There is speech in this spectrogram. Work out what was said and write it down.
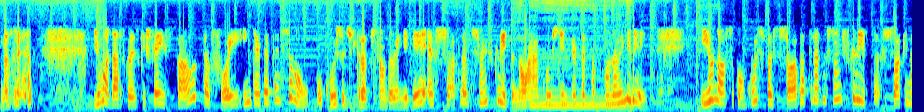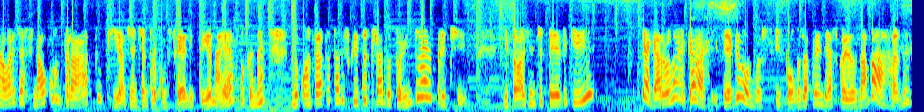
Não é? E uma das coisas que fez falta foi interpretação. O curso de tradução da UNB é só tradução escrita, não há curso de interpretação na UNB. E o nosso concurso foi só para tradução escrita. Só que na hora de assinar o contrato, que a gente entrou como CLT na época, né? No contrato estava escrito tradutor intérprete. Então a gente teve que pegar ou largar. E pegamos. E fomos aprender as coisas na barra, né?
